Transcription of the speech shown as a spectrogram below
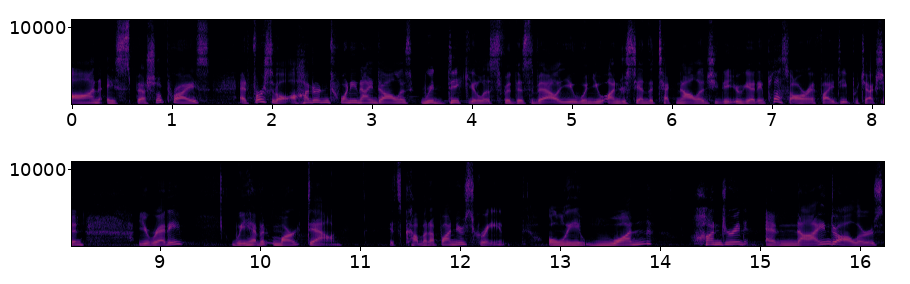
on a special price at, first of all, $129, ridiculous for this value when you understand the technology that you're getting, plus RFID protection. You ready? We have it marked down. It's coming up on your screen. Only $109,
